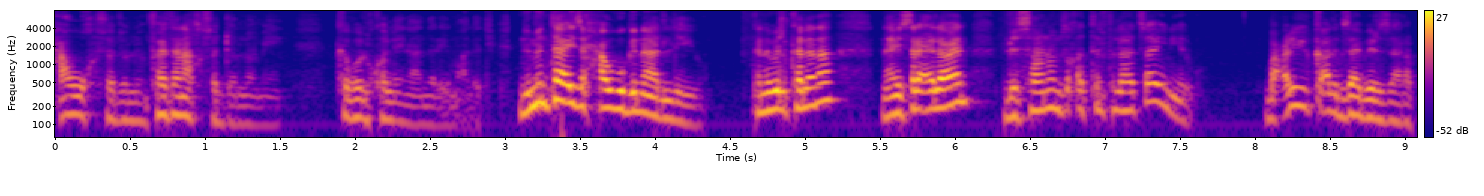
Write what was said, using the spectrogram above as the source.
ሓዊ ክሰደሎም ፈተና ክሰደሎም እየ ክብል ከሎ ኢና ንርኢ ማለት እዩ ንምንታይ እዚ ሓዊ ግን ኣድልዩ ክንብል ከለና ናይ እስራኤላውያን ልሳኖም ዝቐትል ፍላጻ እዩ ነይሩ ባዕሉ እዩ ቃል እግዚኣብሔር ይዛረብ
